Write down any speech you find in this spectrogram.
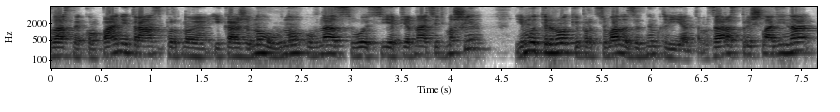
власник компанії транспортної і каже: Ну, ну в нас ось є 15 машин, і ми 3 роки працювали з одним клієнтом. Зараз прийшла війна,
